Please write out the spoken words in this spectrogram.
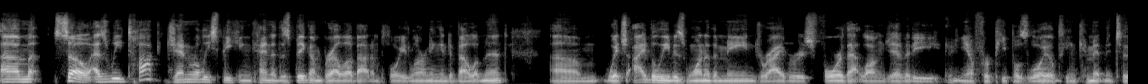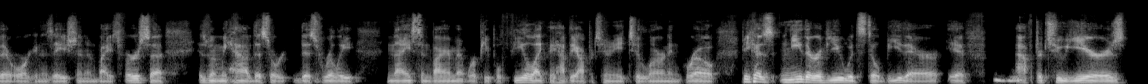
Um, so as we talk generally speaking, kind of this big umbrella about employee learning and development, um, which I believe is one of the main drivers for that longevity, you know, for people's loyalty and commitment to their organization and vice versa, is when we have this or this really nice environment where people feel like they have the opportunity to learn and grow. Because neither of you would still be there if mm-hmm. after two years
